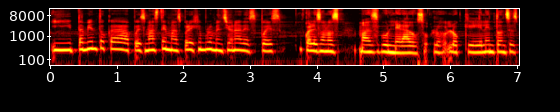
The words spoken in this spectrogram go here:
Y también toca pues más temas. Por ejemplo, menciona después cuáles son los más vulnerados, lo, lo que él entonces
